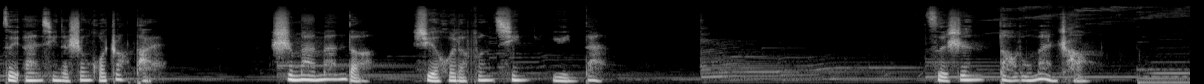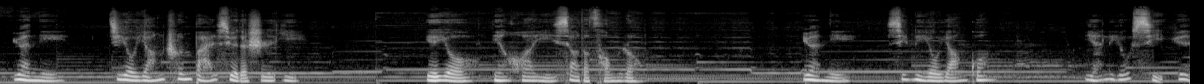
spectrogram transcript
最安心的生活状态，是慢慢的学会了风轻云淡。此生道路漫长，愿你既有阳春白雪的诗意，也有拈花一笑的从容。愿你心里有阳光，眼里有喜悦，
